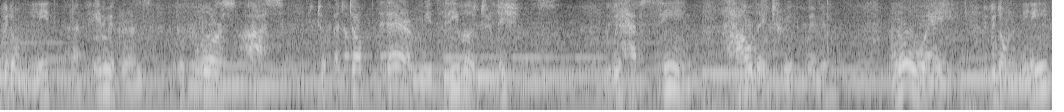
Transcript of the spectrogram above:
We don't need uh, immigrants to force us to adopt their medieval traditions. We have seen how they treat women. No way. We don't need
